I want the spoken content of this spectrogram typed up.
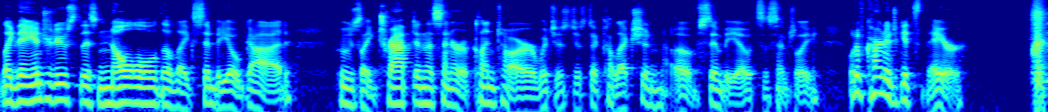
like they introduced this Null, the like symbiote god, who's like trapped in the center of Klyntar, which is just a collection of symbiotes essentially. What if Carnage gets there?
